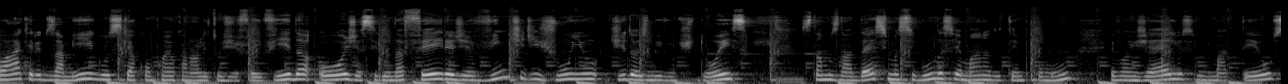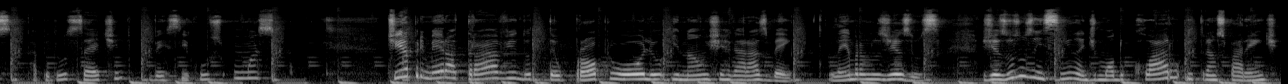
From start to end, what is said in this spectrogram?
Olá, queridos amigos que acompanham o canal Liturgia Fé e Vida. Hoje é segunda-feira, dia 20 de junho de 2022. Estamos na 12ª semana do tempo comum, Evangelho segundo Mateus, capítulo 7, versículos 1 a 5. Tira primeiro a trave do teu próprio olho e não enxergarás bem. Lembra-nos Jesus. Jesus nos ensina de modo claro e transparente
